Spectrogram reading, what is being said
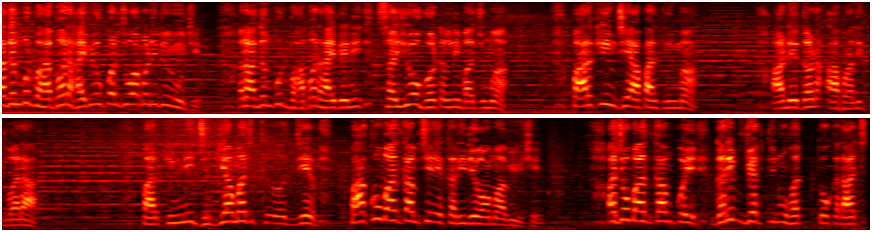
રાધનપુર ભાભર હાઈવે ઉપર જોવા મળી રહ્યું છે. રાધનપુર ભાભર હાઈવેની સહયોગ હોટલની બાજુમાં પાર્કિંગ છે આ પાર્કિંગમાં. આડેદણ આ માલિક દ્વારા પાર્કિંગની જગ્યામાં જ જે પાકું બાંધકામ છે એ કરી દેવામાં આવ્યું છે. આ જો બાંધકામ કોઈ ગરીબ વ્યક્તિનું હોત તો કદાચ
